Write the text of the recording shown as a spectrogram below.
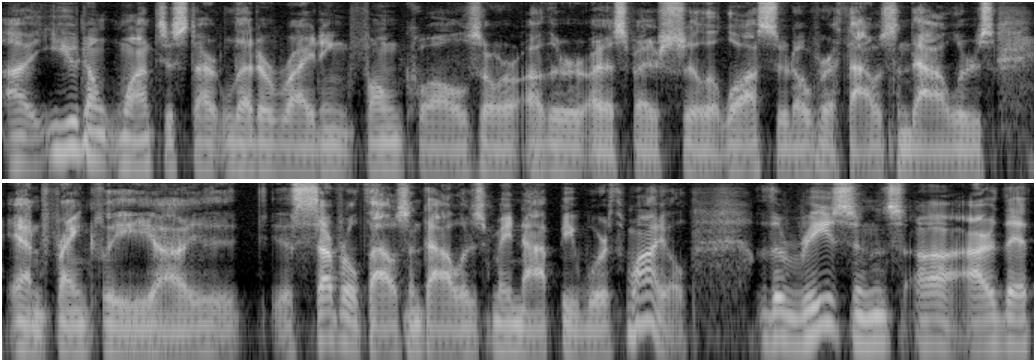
Uh, you don't want to start letter writing, phone calls, or other, especially a lawsuit over a thousand dollars, and frankly. Uh, several thousand dollars may not be worthwhile. The reasons uh, are that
